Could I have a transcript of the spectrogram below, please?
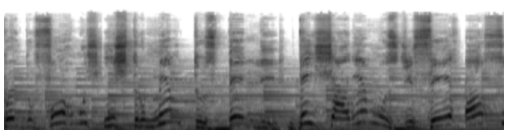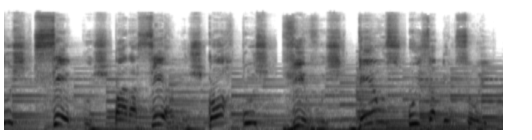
quando formos instrumentos deixaremos de ser ossos secos para sermos corpos vivos. Deus os abençoe.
